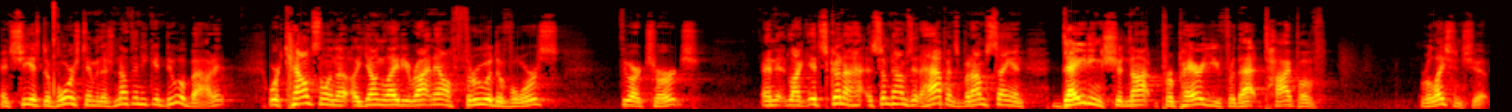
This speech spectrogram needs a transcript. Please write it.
and she has divorced him and there's nothing he can do about it. We're counseling a, a young lady right now through a divorce through our church. And it, like it's to, sometimes it happens, but I'm saying dating should not prepare you for that type of relationship.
